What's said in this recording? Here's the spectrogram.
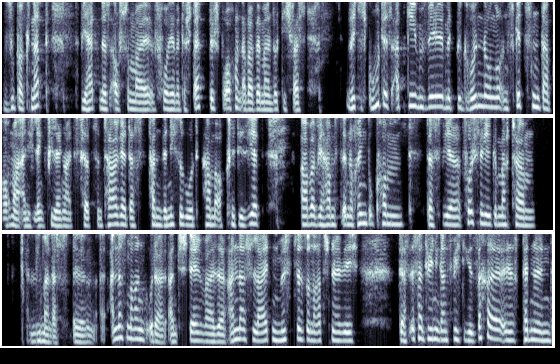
super knapp. Wir hatten das auch schon mal vorher mit der Stadt besprochen, aber wenn man wirklich was richtig Gutes abgeben will mit Begründungen und Skizzen, da braucht man eigentlich viel länger als 14 Tage. Das fanden wir nicht so gut, haben wir auch kritisiert. Aber wir haben es dennoch hinbekommen, dass wir Vorschläge gemacht haben, wie man das äh, anders machen oder an stellenweise anders leiten müsste, so ein Radschnellweg. Das ist natürlich eine ganz wichtige Sache. Es pendeln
